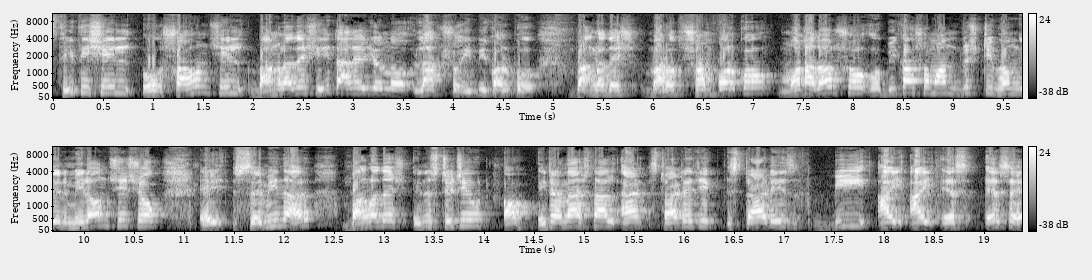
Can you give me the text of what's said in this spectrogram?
স্থিতিশীল ও সহনশীল বাংলাদেশই তাদের জন্য লাক্সই বিকল্প। বাংলাদেশ, ভারত সম্পর্ক, মতাদর্শ ও বিকাশমান দৃষ্টিভঙ্গির মিলন শীর্ষক এই seminar Bangladesh Institute of International and Strategic Studies BIISS এ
